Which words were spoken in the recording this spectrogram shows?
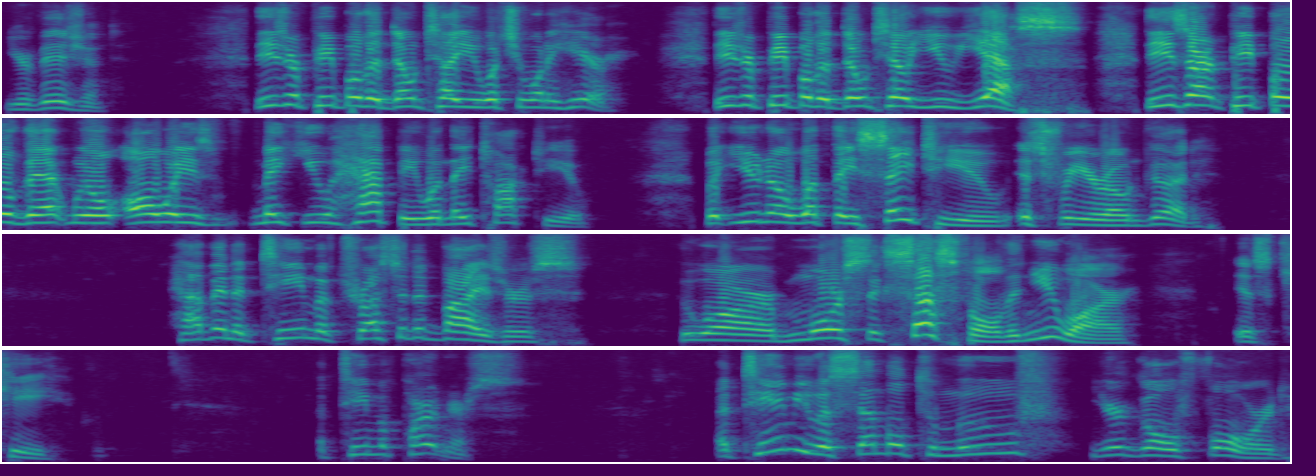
your vision. These are people that don't tell you what you want to hear. These are people that don't tell you yes. These aren't people that will always make you happy when they talk to you. But you know what they say to you is for your own good. Having a team of trusted advisors who are more successful than you are is key. A team of partners. A team you assemble to move your goal forward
